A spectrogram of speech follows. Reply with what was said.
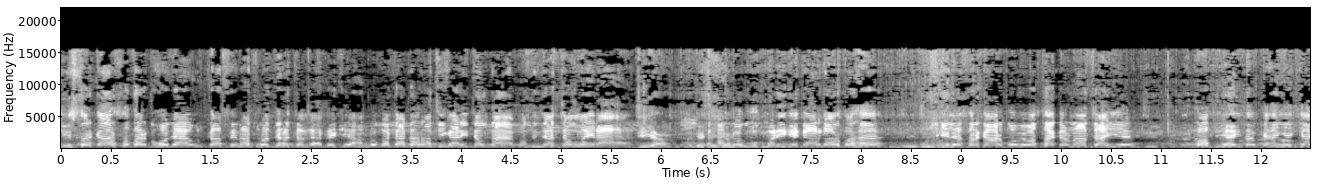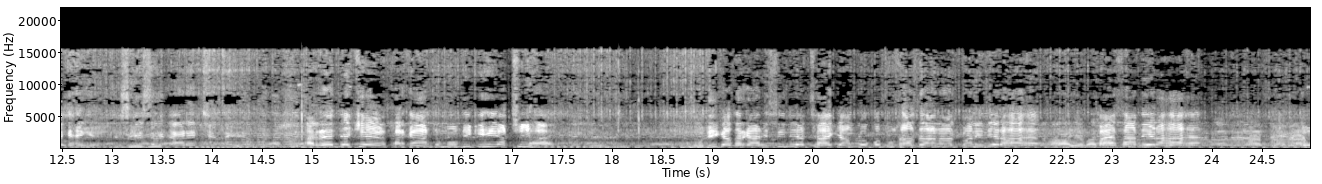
कि सरकार सतर्क हो जाए उसका सेना तुरंत जहर चल जाए। देखिए हम लोग का टाटा रांची गाड़ी चलता है पैसेंजर चल नहीं रहा है। जी हाँ जैसे हम हम लोग भूखमरी के कारगर पर है। जी जी। उसके लिए सरकार को व्यवस्था करना चाहिए। बस यही सब कहेंगे क्या कहेंगे? जी जी। अरे देखिए सरकार तो मोदी की ही अच्छी है। मोदी का सरकार इसीलिए अच्छा है कि हम लोग को दो साल से अनाज पानी दे रहा हाँ, ये है पैसा दे रहा है। तो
